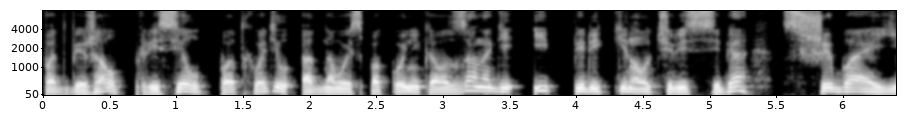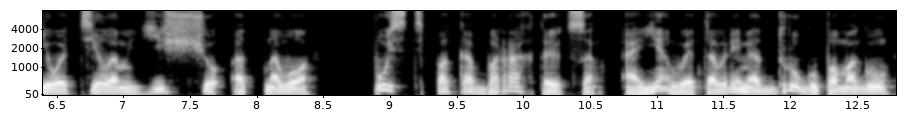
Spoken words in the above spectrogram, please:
Подбежал, присел, подхватил одного из покойников за ноги и перекинул через себя, сшибая его телом еще одного. Пусть пока барахтаются, а я в это время другу помогу.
